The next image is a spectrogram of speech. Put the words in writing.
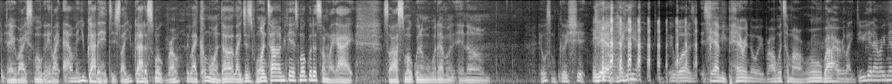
and everybody's smoking. They like, Al, man, you gotta hit this. Like, you gotta smoke, bro. They like, come on, dog. Like, just one time you can't smoke with us. I'm like, all right. So I smoke with them or whatever, and um. It was some good shit. yeah. yeah. It was. It had me paranoid, bro. I went to my room, bro. I heard like, do you hear that right now?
